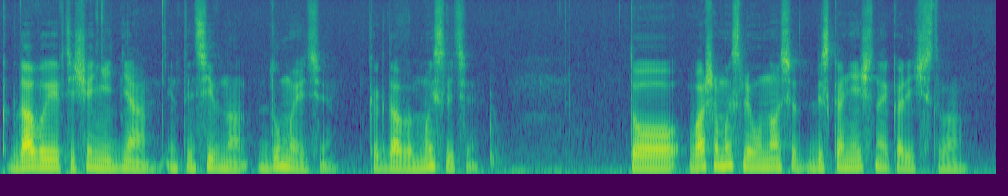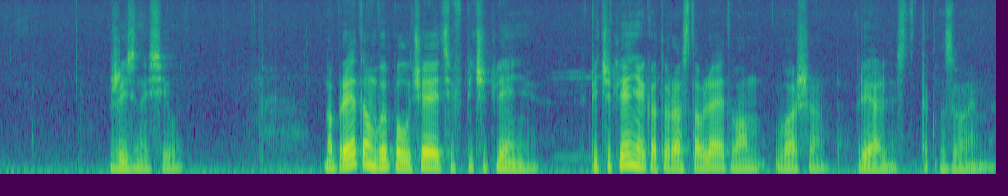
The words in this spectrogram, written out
Когда вы в течение дня интенсивно думаете, когда вы мыслите, то ваши мысли уносят бесконечное количество жизненной силы. Но при этом вы получаете впечатление. Впечатление, которое оставляет вам ваша реальность, так называемая.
